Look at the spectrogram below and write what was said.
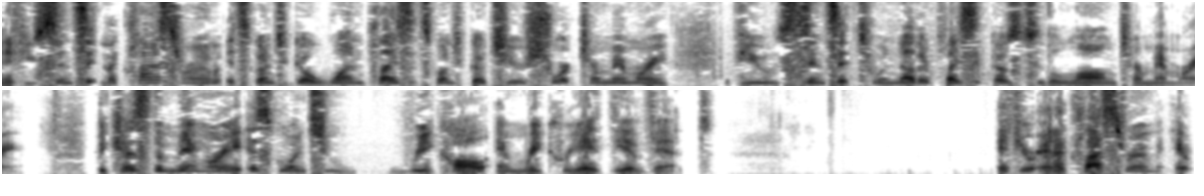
And if you sense it in the classroom, it's going to go one place, it's going to go to your short-term memory. If you sense it to another place, it goes to the long-term memory because the memory is going to recall and recreate the event. If you're in a classroom, it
